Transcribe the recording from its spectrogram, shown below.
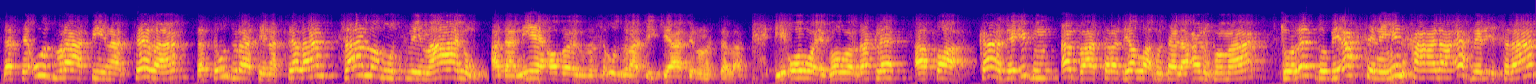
da se uzvrati na selam da se uzvrati na selam samo muslimanu a da nije obaveza da se uzvrati kafiru na selam. I ovo je govor dakle ata. Kaže ibn Abbas radijallahu ta'ala anhuma tureddu bi ahseni minha ala ahli l-islam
